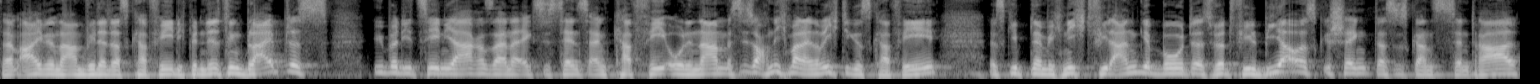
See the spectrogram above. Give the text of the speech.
seinem eigenen Namen will er das Café nicht bin. Deswegen bleibt es über die zehn Jahre seiner Existenz ein Café ohne Namen. Es ist auch nicht mal ein richtiges Café. Es gibt nämlich nicht viel Angebote. Es wird viel Bier ausgeschenkt. Das ist ganz zentral.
